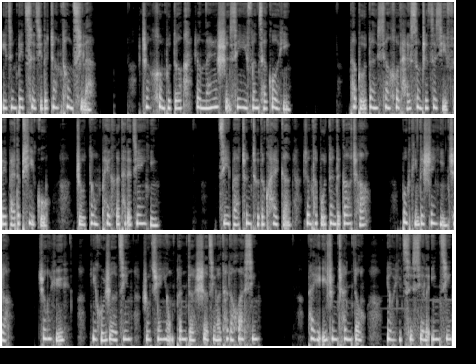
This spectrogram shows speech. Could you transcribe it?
已经被刺激的胀痛起来。真恨不得让男人吮吸一番才过瘾。他不断向后抬送着自己肥白的屁股，主动配合他的奸淫。鸡巴吞吐的快感让他不断的高潮，不停的呻吟着。终于，一股热精如泉涌般的射进了他的花心。他也一阵颤动，又一次泄了阴茎。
